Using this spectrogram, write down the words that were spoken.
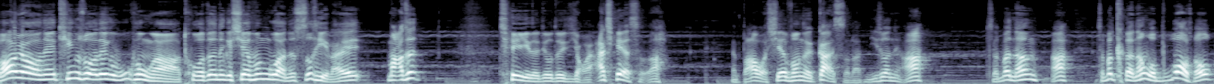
老妖呢，听说这个悟空啊，拖着那个先锋官的尸体来骂阵，气的就这咬牙切齿啊，把我先锋给干死了。你说呢啊？怎么能啊？怎么可能我不报仇？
